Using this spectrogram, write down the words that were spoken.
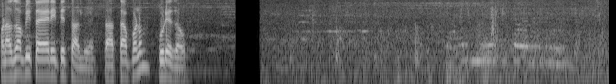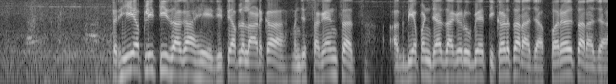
पण अजून आपली तयारी इथे चालू आहे. तर आता आपण पुढे जाऊ. तर ही आपली ती जागा आहे जिथे आपला लाडका म्हणजे सगळ्यांचाच अगदी आपण ज्या जागेवर उभे आहे तिकडचा राजा परळचा राजा.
